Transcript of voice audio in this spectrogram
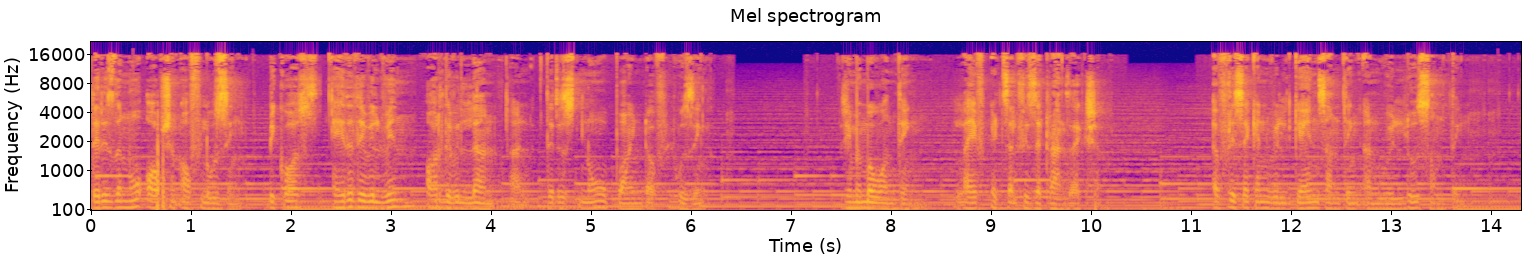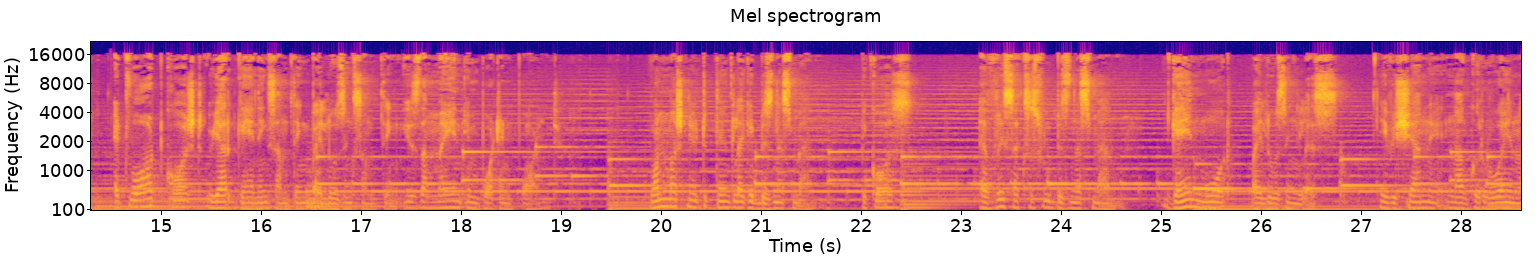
there is the no option of losing because either they will win or they will learn and there is no point of losing remember one thing life itself is a transaction. Every second we'll gain something and we'll lose something. at what cost we are gaining something by losing something is the main important point. One must need to think like a businessman because every successful businessman gain more by losing less. ఈ విషయాన్ని నా గురువు అయిన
